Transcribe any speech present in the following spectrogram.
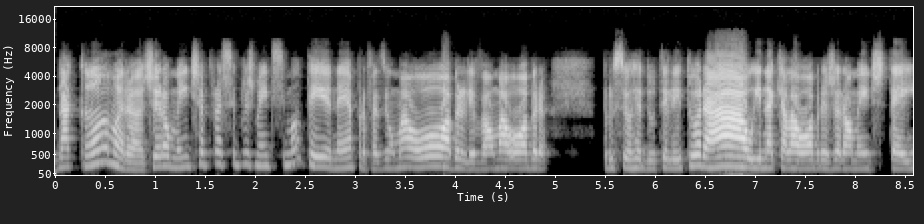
na câmara, geralmente é para simplesmente se manter, né, para fazer uma obra, levar uma obra para o seu reduto eleitoral, e naquela obra geralmente tem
